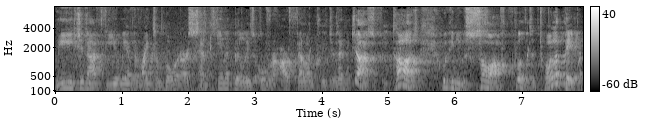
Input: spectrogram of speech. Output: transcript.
We should not feel we have the right to lord our sentient abilities over our fellow creatures. And just because we can use soft, quilted toilet paper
